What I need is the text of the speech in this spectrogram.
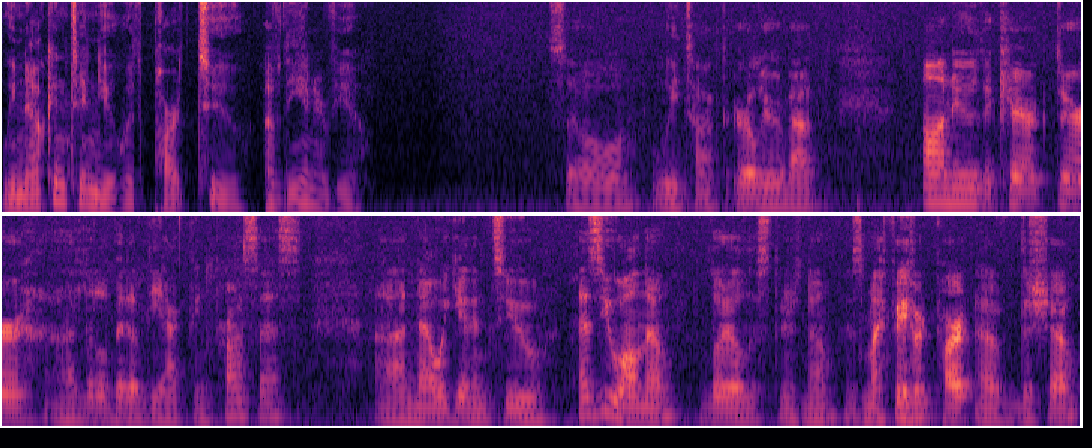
We now continue with part two of the interview. So, we talked earlier about Anu, the character, a little bit of the acting process. Uh, now we get into, as you all know, loyal listeners know, is my favorite part of the show,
